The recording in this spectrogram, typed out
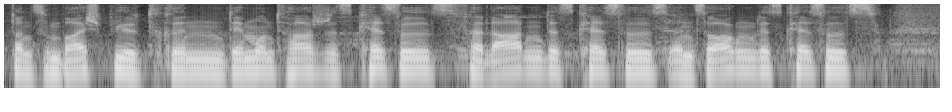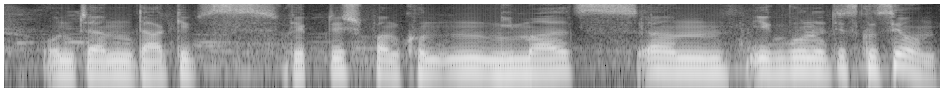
dann zum Beispiel drin Demontage des Kessels, Verladen des Kessels, Entsorgung des Kessels und ähm, da gibt es wirklich beim Kunden niemals ähm, irgendwo eine Diskussion.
